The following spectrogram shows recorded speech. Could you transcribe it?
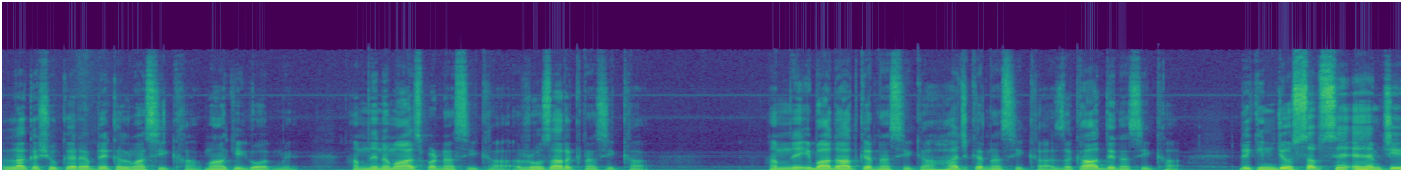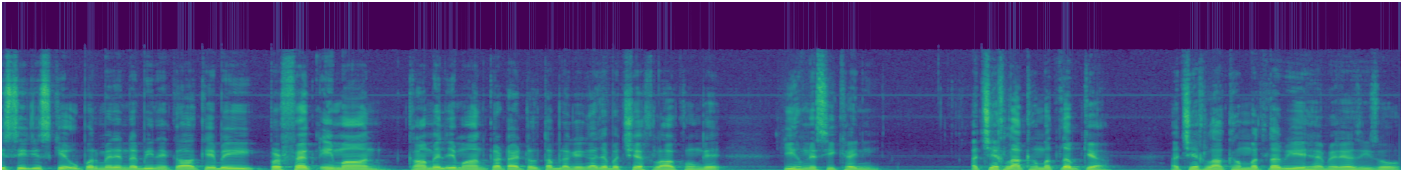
अल्लाह का शुक्र है हमने कलमा सीखा, माँ की गोद में। हमने नमाज़ पढ़ना सीखा, रोज़ा रखना सीखा। हमने इबादत करना सीखा, हज करना सीखा, ज़क़़त देना सीखा। लेकिन जो सबसे अहम चीज़ थी जिसके ऊपर मेरे नबी ने कहा कि भाई परफेक्ट ईमान, कामिल ईमान का टाइटल तब लगेगा जब अच्छे अखलाक होंगे। ये हमने सीखा ही नहीं। अच्छे अखलाक का मतलब क्या? अच्छे अखलाक का मतलब ये है मेरे अजीज़ों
